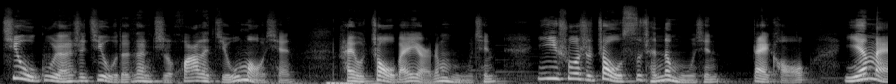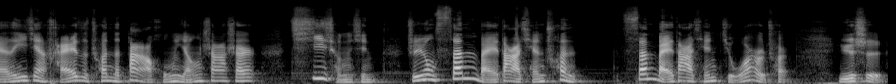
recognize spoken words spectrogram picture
旧固然是旧的，但只花了九毛钱。”还有赵白眼的母亲，一说是赵思辰的母亲代考，也买了一件孩子穿的大红洋纱衫，七成新，只用三百大钱串，三百大钱九二串。于是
